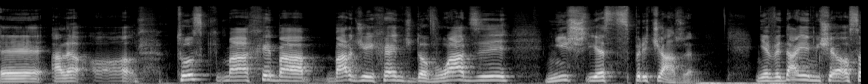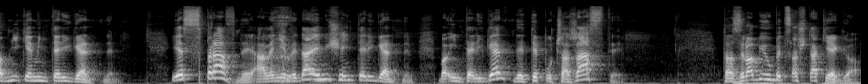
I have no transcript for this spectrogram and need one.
e, ale o, Tusk ma chyba bardziej chęć do władzy niż jest spryciarzem. Nie wydaje mi się osobnikiem inteligentnym. Jest sprawny, ale nie wydaje mi się inteligentnym, bo inteligentny typu czarzasty to zrobiłby coś takiego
